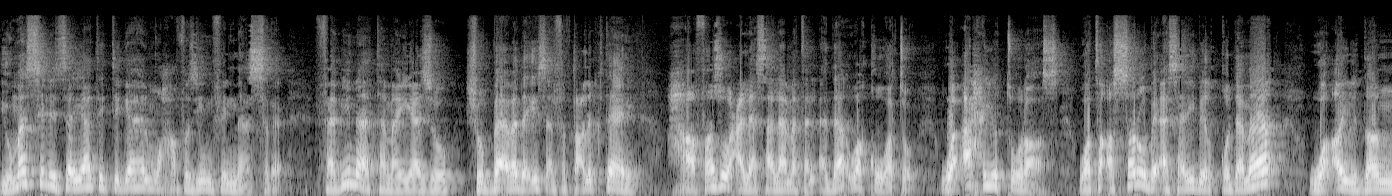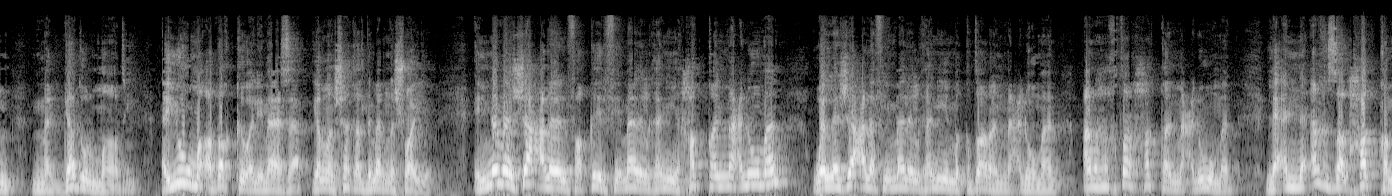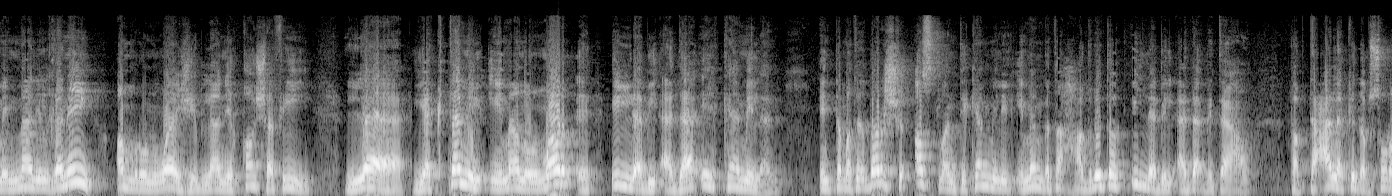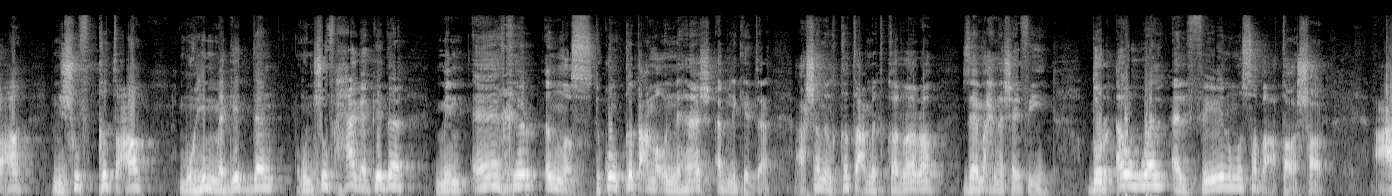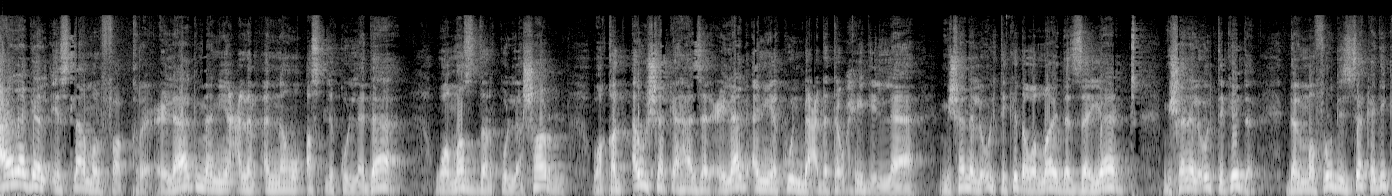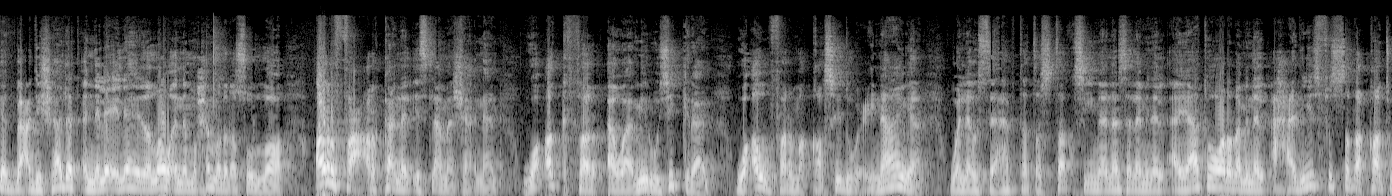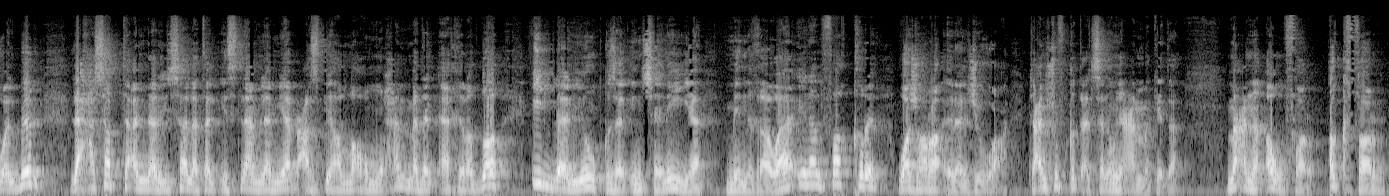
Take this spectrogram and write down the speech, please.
يمثل الزيات اتجاه المحافظين في النسر. فبما تميزوا شوف بقى بدأ يسأل في التعليق تاني. حافظوا على سلامة الأداء وقوته وأحيوا التراث وتأثروا بأساليب القدماء وأيضا مجدوا الماضي. أيهما أدق ولماذا؟ يلا نشغل دماغنا شوية. إنما جعل للفقير في مال الغني حقا معلوما ولا جعل في مال الغني مقدارا معلوما؟ أنا هختار حقا معلوما لأن أخذ الحق من مال الغني أمر واجب لا نقاش فيه. لا يكتمل إيمان المرء إلا بأدائه كاملا. أنت ما تقدرش أصلا تكمل الإيمان بتاع حضرتك إلا بالأداء بتاعه. طب تعالى كده بسرعة نشوف قطعة مهمة جدا ونشوف حاجة كده من آخر النص. تكون قطعة ما قلناهاش قبل كده عشان القطع متكررة زي ما إحنا شايفين. دور أول 2017 عالج الإسلام الفقر. علاج من يعلم أنه أصل كل داء ومصدر كل شر. وقد أوشك هذا العلاج أن يكون بعد توحيد الله. مش أنا اللي قلت كده والله ده الزيات. مش أنا اللي قلت كده. ده المفروض الزكاة دي كانت بعد شهادة أن لا إله إلا الله وأن محمد رسول الله. أرفع أركان الإسلام شانا وأكثر اوامره ذكرا وأوفر مقاصده عناية. ولو ذهبت تستقصي ما نزل من الآيات وورد من الأحاديث في الصدقات والبر لحسبت أن رسالة الإسلام لم يبعث بها الله محمدا آخر الظهر إلا لينقذ الإنسانية من غوائل الفقر وجرائر الجوع. تعال نشوف قطعة ثانوية عامة كده. معنى أوفر أكثر.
